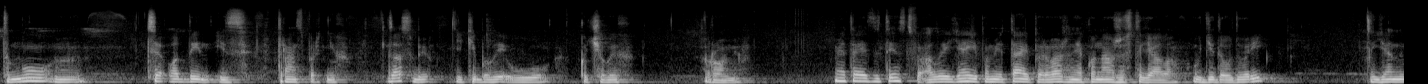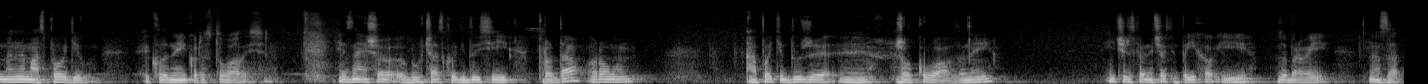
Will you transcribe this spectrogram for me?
Тому це один із транспортних засобів, які були у кочових ромів. Пам'ятаю з дитинства, але я її пам'ятаю переважно, як вона вже стояла у діда у дворі. Я, мене нема спогадів, коли нею користувалися. Я знаю, що був час, коли дідусь її продав ромам, а потім дуже е, жалкував за нею. І через певний час він поїхав і забрав її назад.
